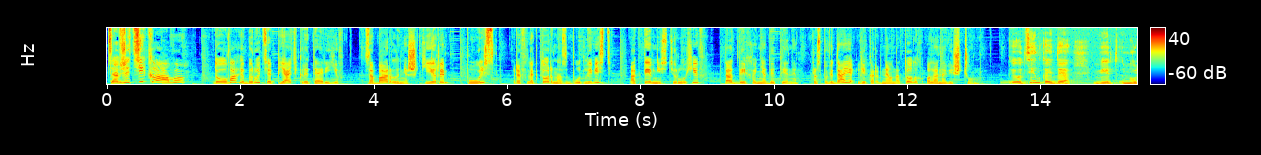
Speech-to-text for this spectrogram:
Це вже цікаво. До уваги беруться п'ять критеріїв: забарвлення шкіри, пульс, рефлекторна збудливість, активність рухів та дихання дитини, розповідає лікар-неонатолог Олена Віщун. І Оцінка йде від 0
